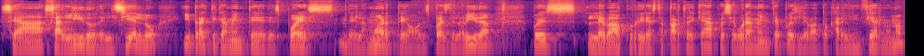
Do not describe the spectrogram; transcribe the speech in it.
se ha salido del cielo y prácticamente después de la muerte o después de la vida, pues le va a ocurrir esta parte de que, ah, pues seguramente pues le va a tocar el infierno, ¿no?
